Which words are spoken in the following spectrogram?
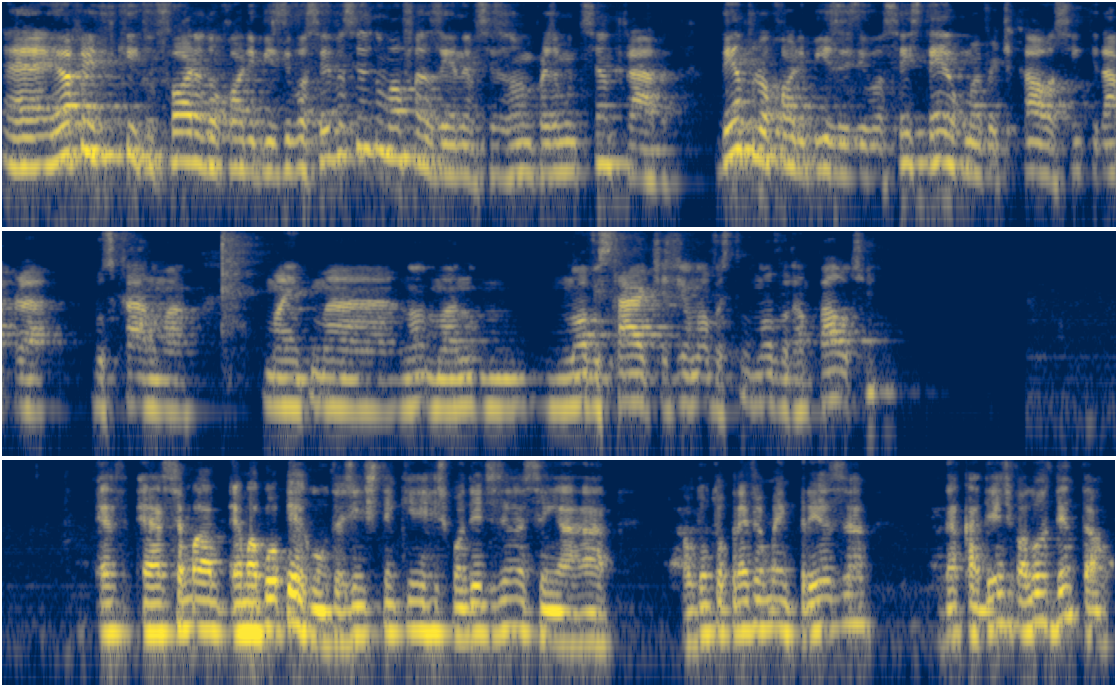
É, eu acredito que fora do core business de vocês, vocês não vão fazer, né? Vocês são uma empresa muito centrada. Dentro do core business de vocês, tem alguma vertical assim que dá para buscar numa uma, uma, uma, um novo start, um novo, um novo ramp out? É, essa é uma, é uma boa pergunta. A gente tem que responder dizendo assim: a, a Odontoprev é uma empresa da cadeia de valor dental.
